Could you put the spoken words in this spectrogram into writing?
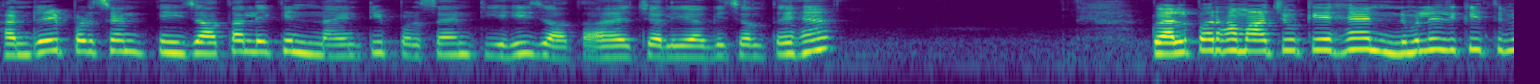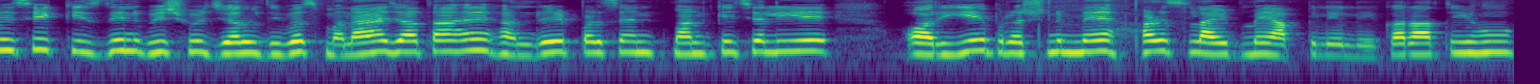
हंड्रेड परसेंट नहीं जाता, लेकिन नाइन्टी परसेंट यही जाता है। चलिए आगे चलते हैं। ट्वेल्व पर हम आ चुके हैं। निम्नलिखित में से किस दिन विश्व जल दिवस मनाया जाता है? हंड्रेड परसेंट मान के चलिए। और ये प्रश्न मैं हर स्लाइड में आपके लिए लेकर आती हूँ,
